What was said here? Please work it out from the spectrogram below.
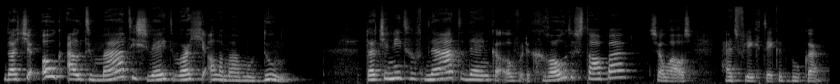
dat je ook automatisch weet wat je allemaal moet doen. Dat je niet hoeft na te denken over de grote stappen, zoals het vliegticket boeken,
